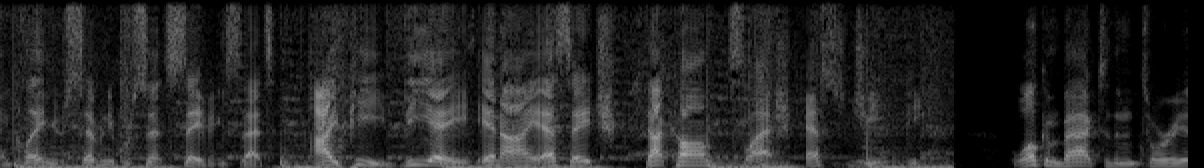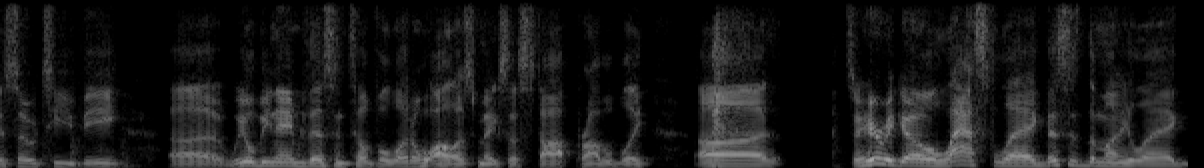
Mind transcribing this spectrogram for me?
and claim your 70% savings. That's I-P-V-A-N-I-S-H dot com slash SGP. Welcome back to the Notorious OTB. Uh, we will be named this until Voletta Wallace makes us stop, probably. Uh, so here we go. Last leg. This is the money leg.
